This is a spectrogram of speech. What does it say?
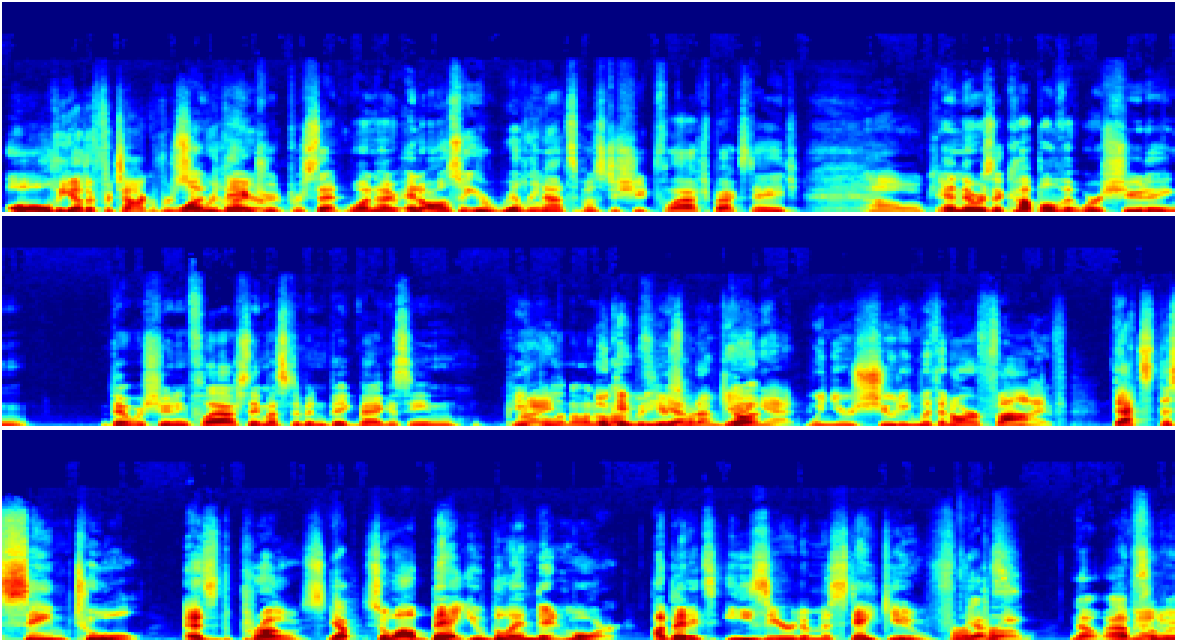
all the other photographers who One were there. hundred percent, one hundred. And also, you're really not supposed to shoot flash backstage. Oh, okay. And there was a couple that were shooting that were shooting flash. They must have been big magazine people right. and on and okay, on. but here's yeah, what I'm getting at. When you're shooting with an R5, that's the same tool as the pros. Yep. So I'll bet you blend in more. I bet it's easier to mistake you for a Yes. pro. No, I mean, I absolutely. know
